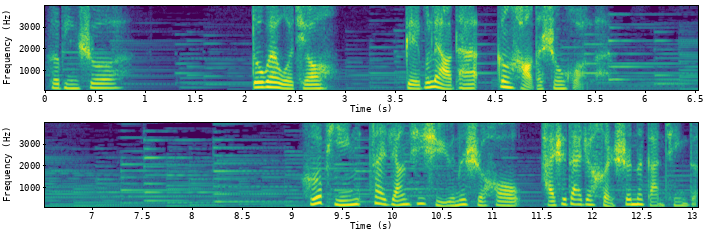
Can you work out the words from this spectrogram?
和平说：“都怪我穷，给不了他更好的生活了。”和平在讲起许云的时候，还是带着很深的感情的，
